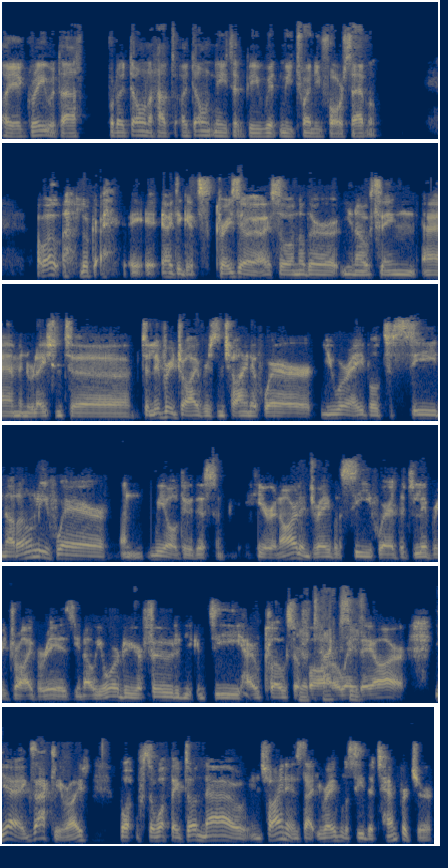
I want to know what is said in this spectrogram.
I agree with that, but I don't have to. I don't need to be with me twenty four seven. Well, look, I, I, think it's crazy. I saw another, you know, thing um, in relation to delivery drivers in China, where you were able to see not only where, and we all do this, here in Ireland, you're able to see where the delivery driver is. You know, you order your food and you can see how close or your far taxi. away they are. Yeah, exactly, right. But so what they've done now in China is that you're able to see the temperature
